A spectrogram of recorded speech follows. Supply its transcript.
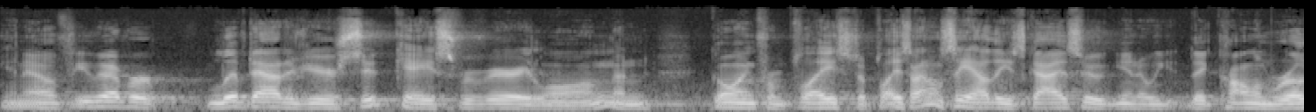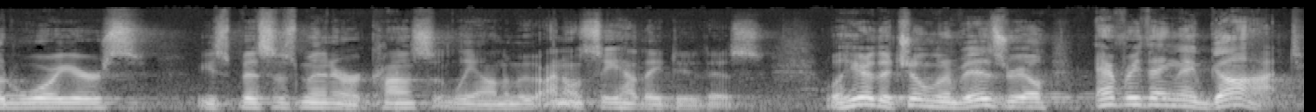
You know, if you've ever lived out of your suitcase for very long and going from place to place, I don't see how these guys who, you know, they call them road warriors, these businessmen are constantly on the move. I don't see how they do this. Well, here, the children of Israel, everything they've got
